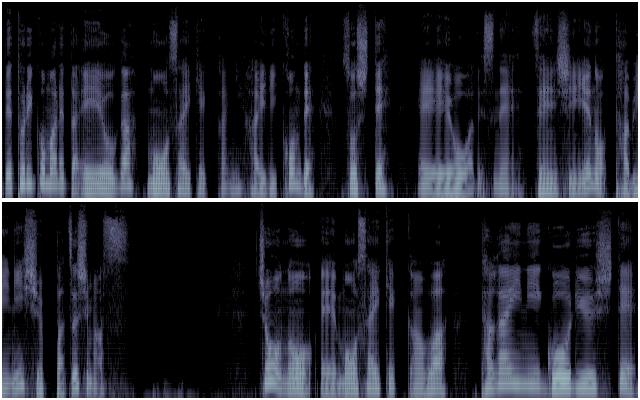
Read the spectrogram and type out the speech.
で取り込まれた栄養が毛細血管に入り込んでそして栄養はですね全身への旅に出発します。腸の、えー、毛細血管は互いに合流して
